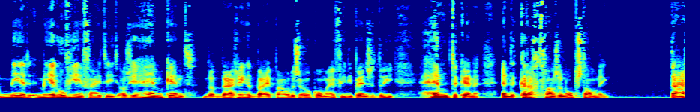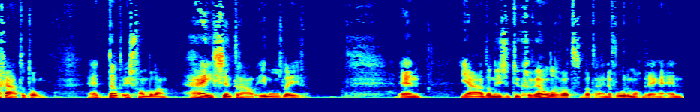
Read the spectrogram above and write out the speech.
Meer, meer hoef je in feite niet. Als je Hem kent, dat, daar ging het bij Paulus ook om, Filippenzen 3. Hem te kennen en de kracht van zijn opstanding. Daar gaat het om. dat is van belang. Hij centraal in ons leven. En ja, dan is het natuurlijk geweldig wat, wat hij naar voren mocht brengen. En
